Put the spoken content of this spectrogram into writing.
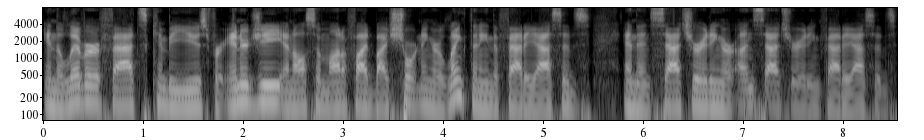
In the liver, fats can be used for energy and also modified by shortening or lengthening the fatty acids and then saturating or unsaturating fatty acids.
